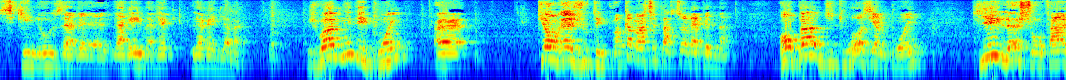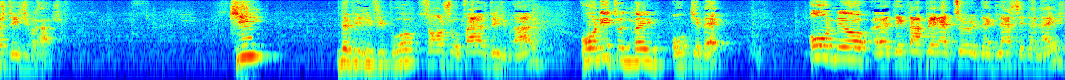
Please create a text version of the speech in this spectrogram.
ce qui nous arrive avec le règlement. Je vais amener des points euh, qui ont rajouté. Je vais commencer par ça rapidement. On parle du troisième point, qui est le chauffage des. Qui ne vérifie pas son chauffage des? On est tout de même au Québec. On a euh, des températures de glace et de neige.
